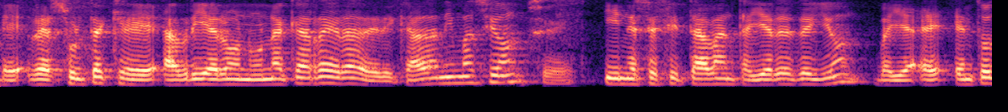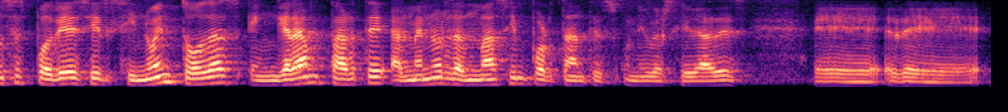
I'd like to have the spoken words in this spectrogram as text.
eh, resulta que abrieron una carrera dedicada a animación Sí. y necesitaban talleres de guion. Vaya, eh, entonces podría decir, si no en todas, en gran parte, al menos las más importantes universidades eh, de,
